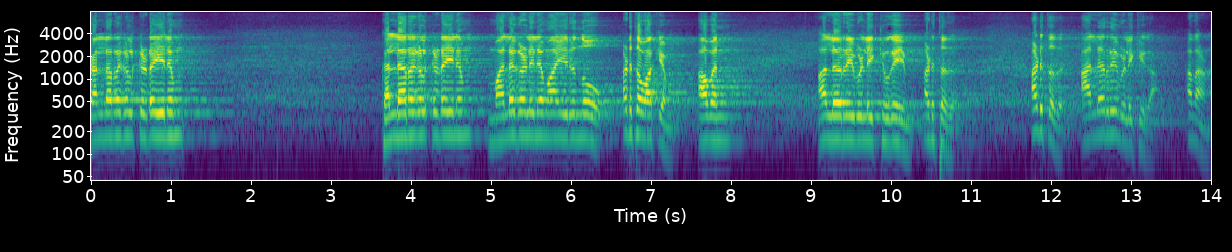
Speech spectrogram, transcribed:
കല്ലറകൾക്കിടയിലും കല്ലറകൾക്കിടയിലും മലകളിലുമായിരുന്നു അടുത്ത വാക്യം. അവൻ അലറി വിളിക്കുകയും അടുത്തത്. അടുത്തത് അലറി വിളിക്കുക. അതാണ്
